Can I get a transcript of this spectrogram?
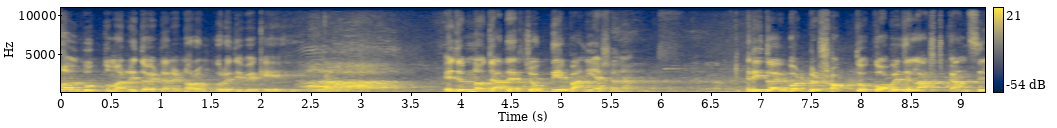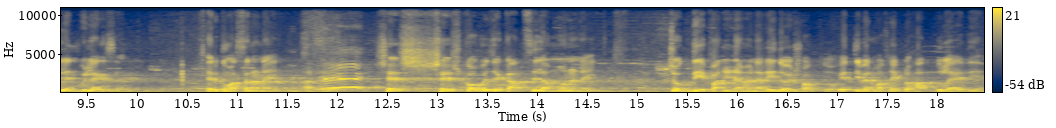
কলবুক তোমার হৃদয়টারে নরম করে দিবে কে? এজন্য যাদের চোখ দিয়ে পানি আসে না হৃদয় বড্ড শক্ত। কবে যে লাস্ট কাঁদছিলেন ভুলে গেছেন? এরকম আছে না নাই? শেষ শেষ কবে যে কাঁদছিলাম মনে নাই। চোখ দিয়ে পানি নামে না হৃদয় শক্ত এতিমের মাথায় একটু হাত বুলাই দিন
